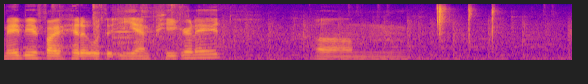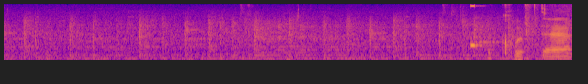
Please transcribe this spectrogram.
Maybe if I hit it with the EMP grenade. Um. Equip that.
